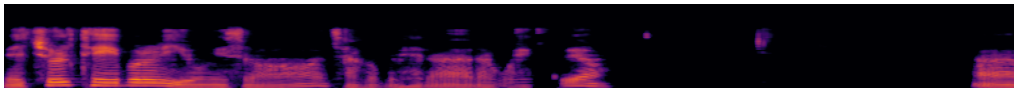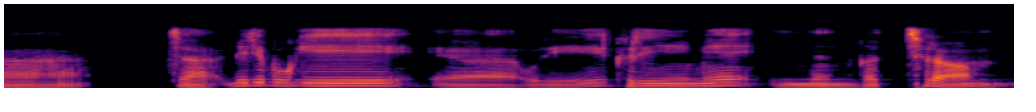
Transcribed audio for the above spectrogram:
매출 테이블을 이용해서 작업을 해라 라고 했고요. 아, 자 미리 보기 어, 우리 그림에 있는 것처럼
